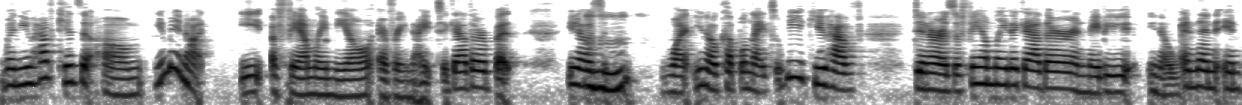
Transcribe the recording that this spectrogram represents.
when you have kids at home you may not eat a family meal every night together but you know Mm-hmm. one you know a couple nights a week you have dinner as a family together and maybe you know and then in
